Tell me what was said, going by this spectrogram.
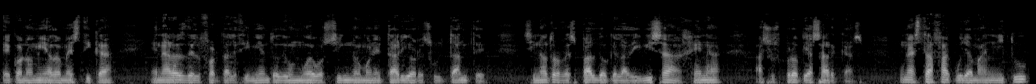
economía doméstica en aras del fortalecimiento de un nuevo signo monetario resultante, sin otro respaldo que la divisa ajena a sus propias arcas, una estafa cuya magnitud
